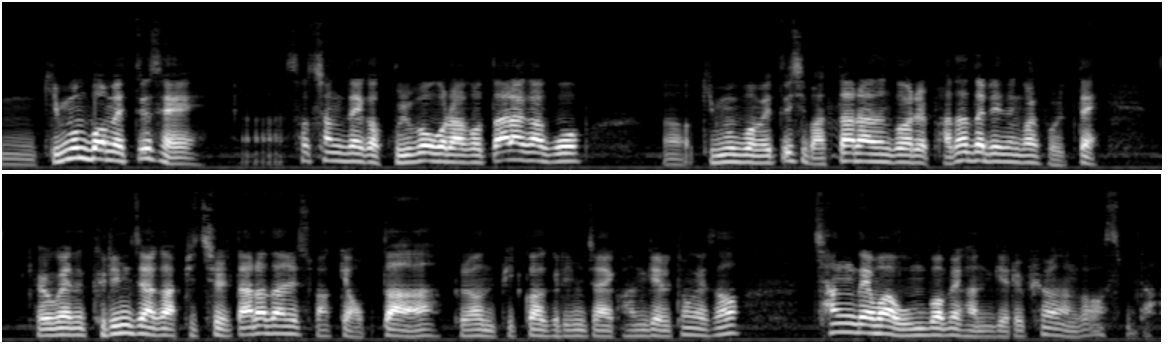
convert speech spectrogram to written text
음, 김은범의 뜻에 어, 서창대가 굴복을 하고 따라가고 어, 김은범의 뜻이 맞다라는 것을 받아들이는 걸 볼 때 결국에는 그림자가 빛을 따라다닐 수밖에 없다. 그런 빛과 그림자의 관계를 통해서 창대와 운범의 관계를 표현한 것 같습니다.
